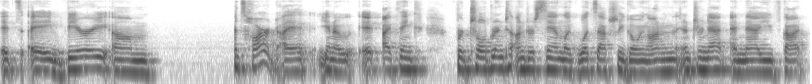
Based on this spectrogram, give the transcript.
It's a very um, it's hard. I, you know, it, I think for children to understand like what's actually going on in the internet, and now you've got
